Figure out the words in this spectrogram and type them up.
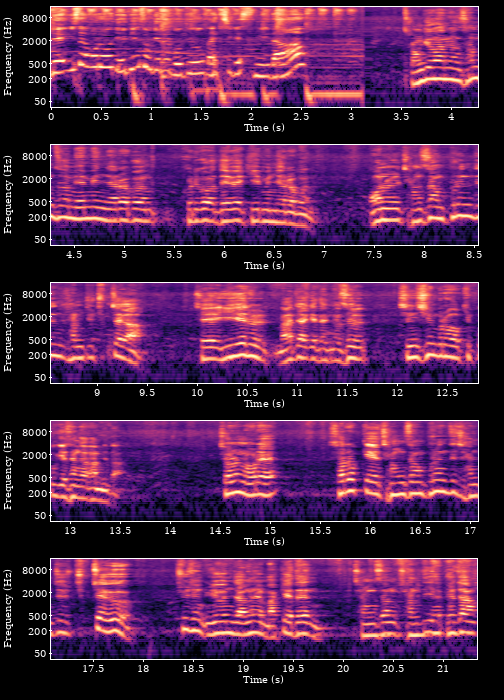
네, 이상으로 내빈 소개를 모두 마치겠습니다. 존경하는 삼서 면민 여러분 그리고 내외 기민 여러분 오늘 장성 푸른든 잠주 축제가 제 2회를 맞이하게 된 것을 진심으로 기쁘게 생각합니다. 저는 올해 새롭게 장성 푸른든 잠주 축제의 추진위원장을 맡게 된 장성 잔디협회장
